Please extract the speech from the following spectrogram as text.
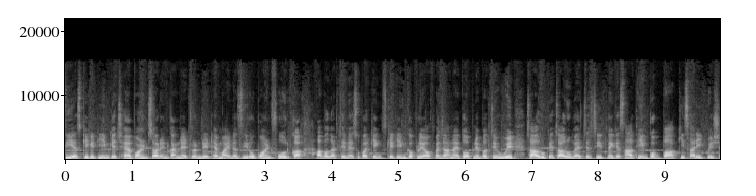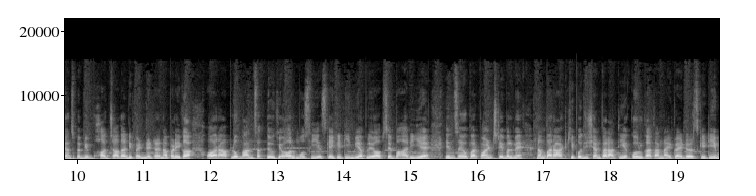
सीएसके की टीम के छह पॉइंट्स और इनका नेट रन रेट है माइनस ज़ीरो पॉइंट फोर का। अब अगर चेन्नई सुपर किंग्स की टीम को प्ले में जाना है तो अपने बचे हुए चारों के चारों मैचेस जीतने के साथ ही इनको बाकी सारी इक्वेशन पर भी बहुत ज़्यादा डिपेंडेंट रहना पड़ेगा। और आप लोग मान सकते हो कि ऑलमोस्ट सीएसके की टीम भी प्ले से बाहर ही है। इनसे ऊपर पॉइंट्स टेबल में नंबर आठ की पोजीशन पर आती है कोलकाता। नाइट राइडर्स की टीम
